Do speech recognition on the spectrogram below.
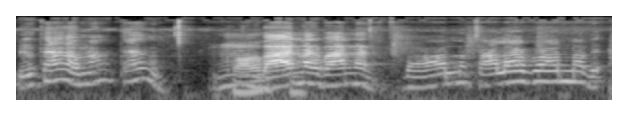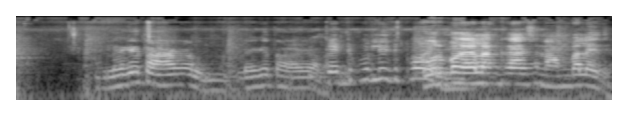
నువ్వు తాగమ్మా తాగు. బాగున్నది బాగున్నది బాగున్న చాలా బాగున్నది. ఇలాగే తాగాలి ఇలాగే తాగాలి. పెంటి పుల్లి పూర్వకాలం కాసిన అంబలేదు.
